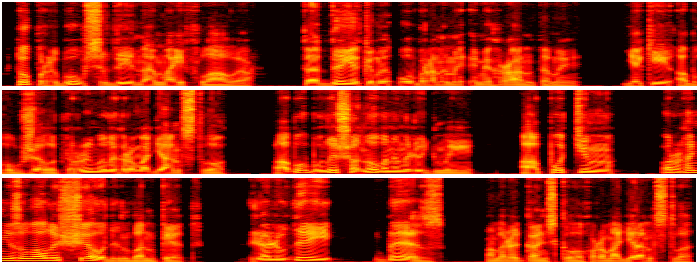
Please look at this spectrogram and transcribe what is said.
хто прибув сюди на Мейфлауер та деякими обраними емігрантами, які або вже отримали громадянство, або були шанованими людьми, а потім організували ще один банкет для людей без американського громадянства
